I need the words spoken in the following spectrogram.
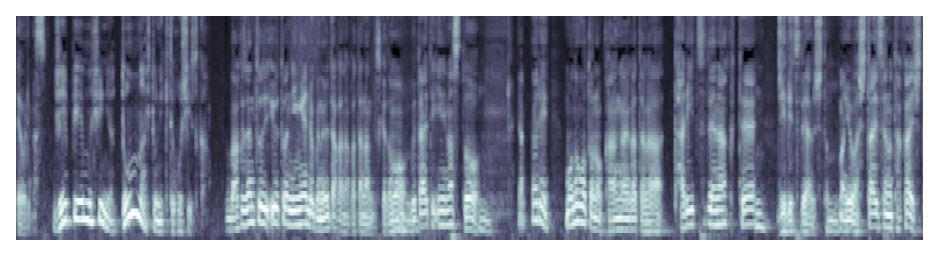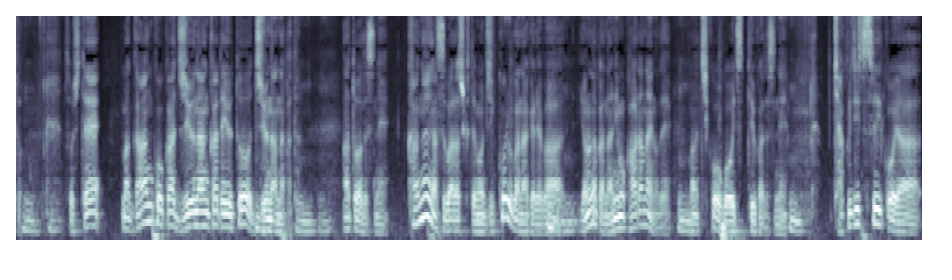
でおります。JPMC にはどんな人に来てほしいですか？漠然と言うと人間力の豊かな方なんですけども、具体的に言いますと、やっぱり物事の考え方が多律でなくて自立である人、まあ、要は主体性の高い人、そしてまあ、頑固か柔軟かでいうと柔軟な方、あとはですね考えが素晴らしくても実行力がなければ世の中は何も変わらないので、まあ、知行合一っていうかですね、着実遂行や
